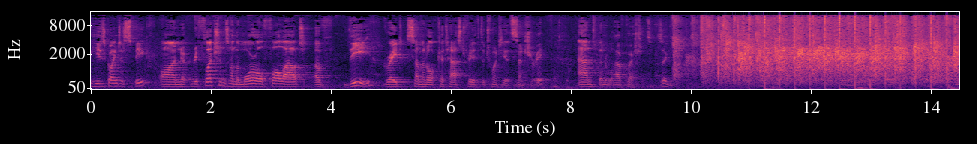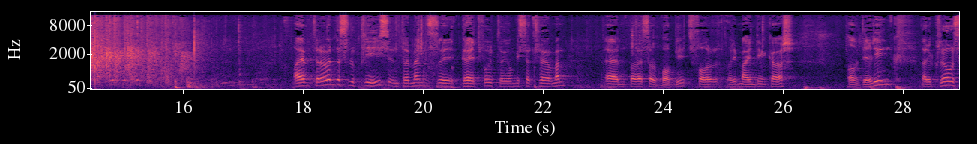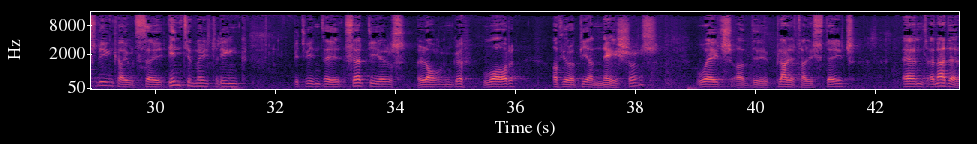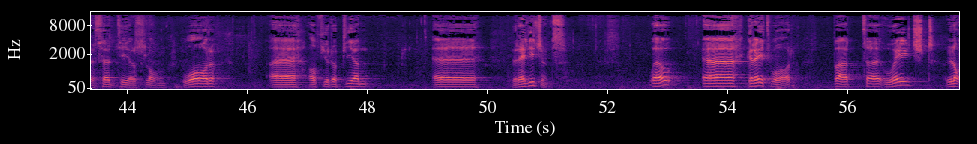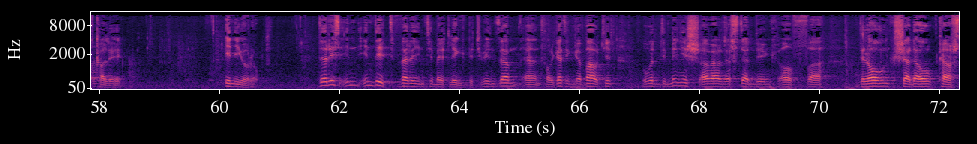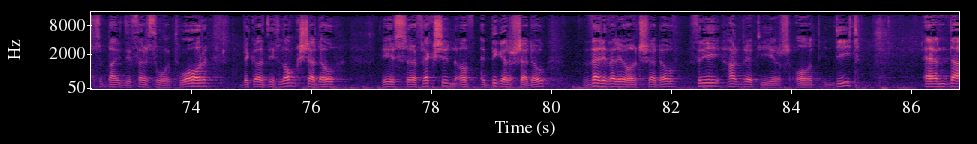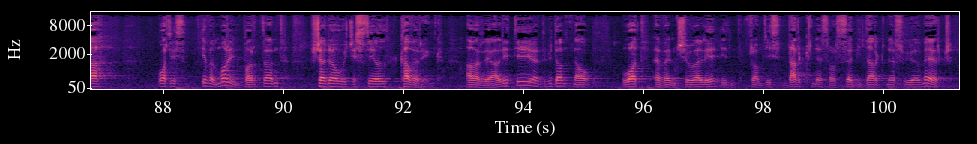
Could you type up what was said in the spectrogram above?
he's going to speak on reflections on the moral fallout of the great seminal catastrophe of the 20th century, and then we'll have questions. Zygmunt. I am tremendously pleased and tremendously grateful to you, Mr. Chairman, and Professor Bobbitt for reminding us of the link, very close link, I would say, intimate link between the 30 years long war of European nations waged on the planetary stage and another 30 years long war uh, of European uh, religions. Well, uh, Great War, but uh, waged locally in Europe. There is in, indeed very intimate link between them, and forgetting about it would diminish our understanding of uh, the long shadow cast by the First World War because this long shadow is a reflection of a bigger shadow, very, very old shadow, 300 years old indeed. And uh, what is even more important, shadow which is still covering our reality, and we don't know what eventually in, from this darkness or semi darkness will emerge.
